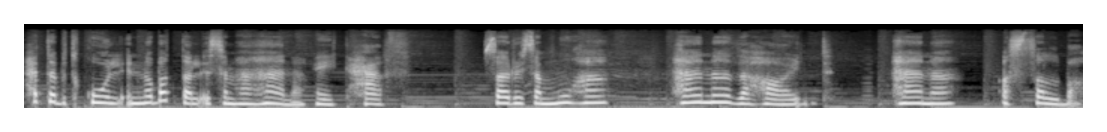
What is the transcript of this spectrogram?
حتى بتقول إنه بطل اسمها هانا هيك حاف. صاروا يسموها هانا the hard هانا الصلبة.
